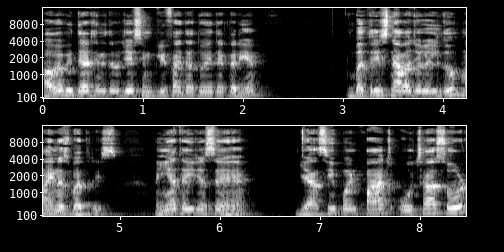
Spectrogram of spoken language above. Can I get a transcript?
હવે વિદ્યાર્થી મિત્રો જે સિમ્પ્લિફાય થતું હોય તે કરીએ. બત્રીસને આવા જો લઈ લીધું માઇનસ બત્રીસ. અહીંયા થઈ જશે બ્યાસી પોઈન્ટ પાંચ ઓછા સોળ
